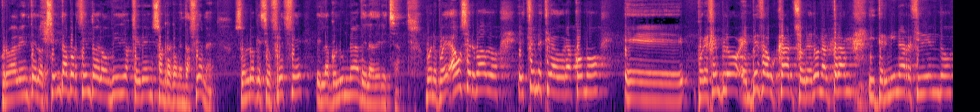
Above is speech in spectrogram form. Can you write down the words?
probablemente el 80% de los vídeos que ven son recomendaciones, son lo que se ofrece en la columna de la derecha. Bueno, pues ha observado esta investigadora cómo eh, por ejemplo, empieza a buscar sobre Donald Trump y termina recibiendo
